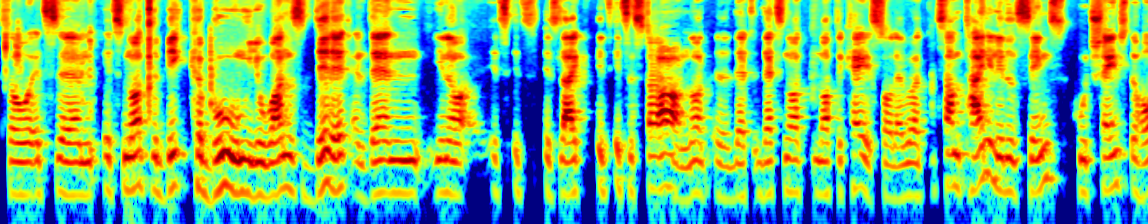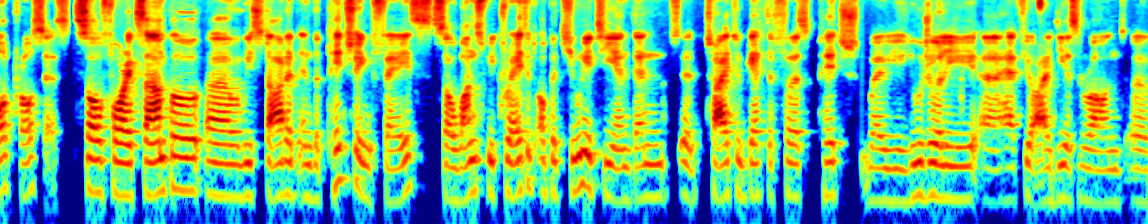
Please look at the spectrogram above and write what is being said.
So it's um, it's not the big kaboom you once did it and then you know it's it's it's like it's, it's a star not uh, that that's not not the case. So there were some tiny little things who changed the whole process. So for example uh, we started in the pitching phase. So once we created opportunity and then uh, try to get the first pitch where you usually uh, have your ideas around uh,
